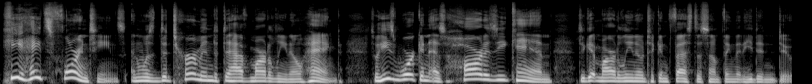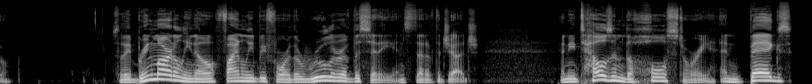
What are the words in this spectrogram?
he hates Florentines and was determined to have Martellino hanged. So he's working as hard as he can to get Martellino to confess to something that he didn't do. So they bring Martellino finally before the ruler of the city instead of the judge. And he tells him the whole story and begs,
